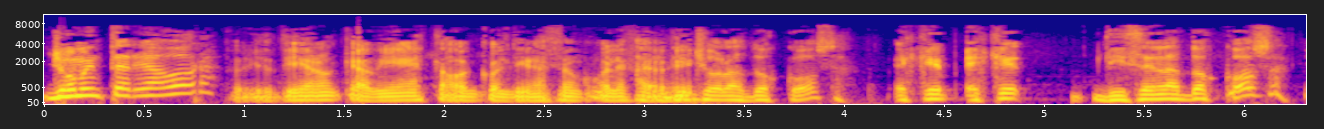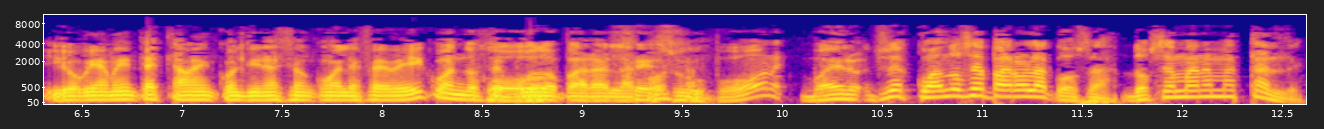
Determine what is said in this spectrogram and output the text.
yo me enteré ahora. Pero ellos dijeron que habían estado en coordinación con el Han FBI. dicho las dos cosas. Es que, es que dicen las dos cosas. Y obviamente estaba en coordinación con el FBI cuando se pudo parar la se cosa. supone. Bueno, entonces, ¿cuándo se paró la cosa? ¿Dos semanas más tarde?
